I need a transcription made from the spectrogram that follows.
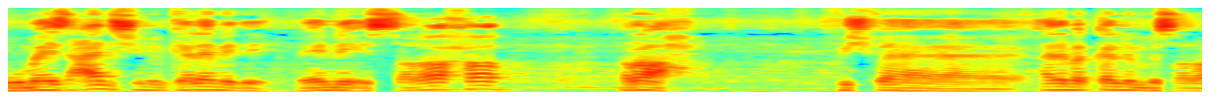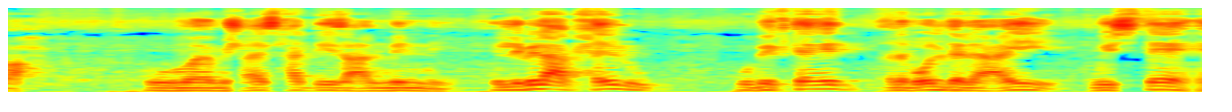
وما يزعلش من كلامي ده. لأن الصراحة راحه مفيش فيها أنا بتكلم بصراحة. وما مش عايز حد يزعل مني. اللي بيلعب حلو وبيجتهد. أنا بقول ده لعيب ويستاهل.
